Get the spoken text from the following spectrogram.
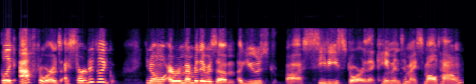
But like afterwards, I started like you know, I remember there was a, a used uh, CD store that came into my small town.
